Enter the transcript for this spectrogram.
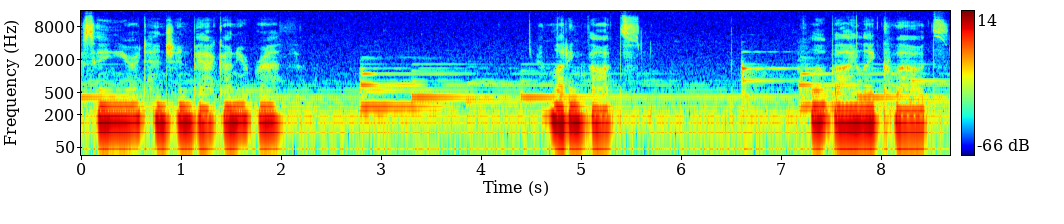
Focusing your attention back on your breath and letting thoughts flow by like clouds.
